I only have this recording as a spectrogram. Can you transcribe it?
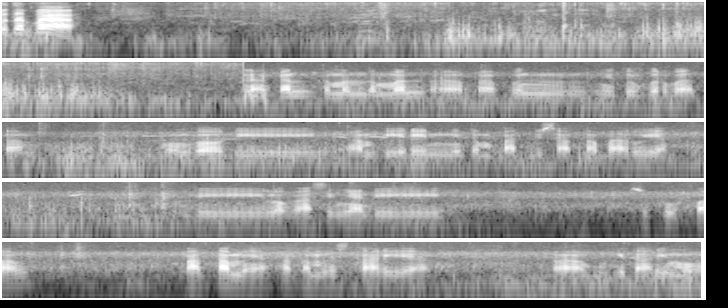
Apa? Silakan teman-teman apa pun youtuber Batam, monggo dihampirin ini tempat wisata baru ya. Di lokasinya di Sukupang, Batam ya, Batam Lestari ya, eh, Bukit Harimau,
